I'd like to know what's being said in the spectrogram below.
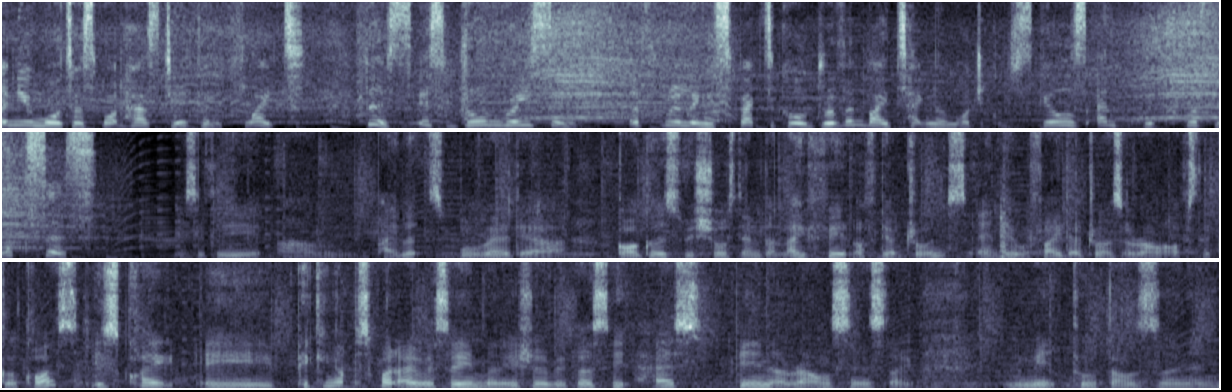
a new motorsport has taken flight. This is drone racing, a thrilling spectacle driven by technological skills and quick reflexes. Basically, um, pilots will wear their goggles which shows them the live feed of their drones and they will fly their drones around obstacle course. It's quite a picking up sport I would say in Malaysia because it has been around since like mid 2000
